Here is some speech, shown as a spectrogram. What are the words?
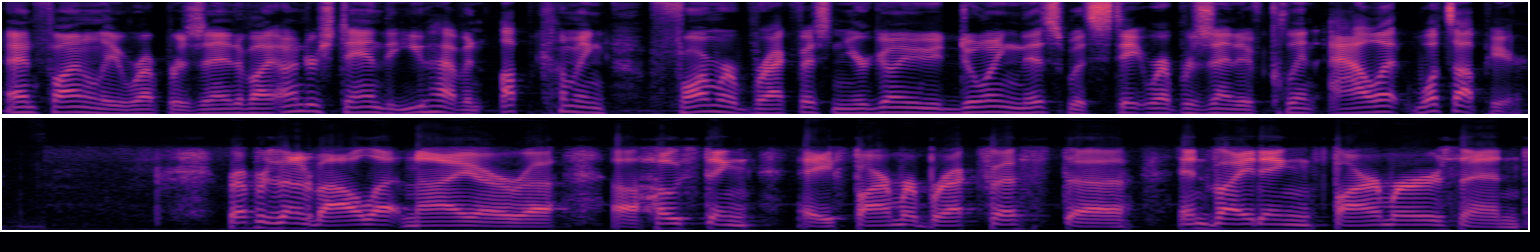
And finally, Representative, I understand that you have an upcoming farmer breakfast, and you're going to be doing this with State Representative Clint Owlett. What's up here? Representative Owlett and I are uh, uh, hosting a farmer breakfast, uh, inviting farmers and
